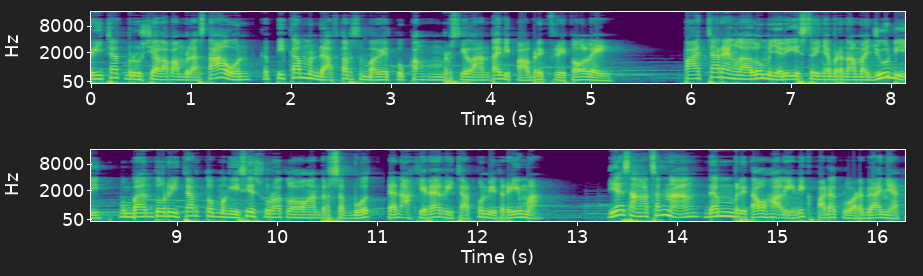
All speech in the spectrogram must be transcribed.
Richard berusia 18 tahun ketika mendaftar sebagai tukang pembersih lantai di pabrik Frito-Lay. Pacar yang lalu menjadi istrinya bernama Judy membantu Richard untuk mengisi surat lowongan tersebut dan akhirnya Richard pun diterima. Dia sangat senang dan memberitahu hal ini kepada keluarganya.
